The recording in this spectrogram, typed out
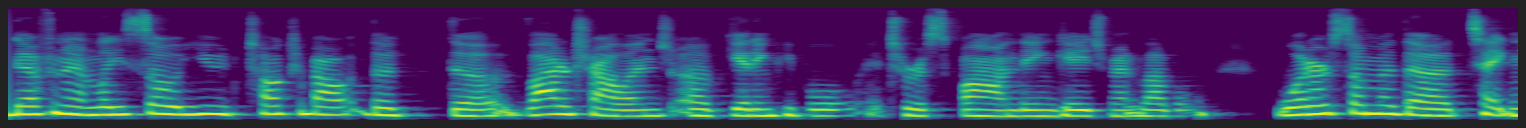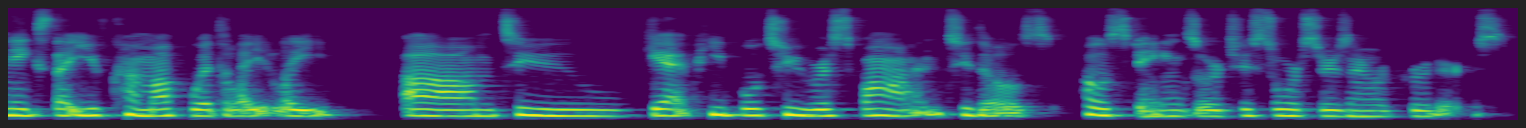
Definitely. So you talked about the the latter challenge of getting people to respond, the engagement level. What are some of the techniques that you've come up with lately um, to get people to respond to those postings or to sourcers and recruiters?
